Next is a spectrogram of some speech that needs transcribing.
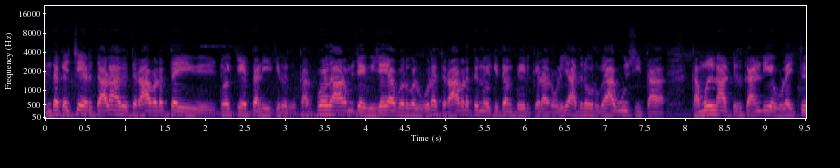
எந்த கட்சி எடுத்தாலும் அது திராவிடத்தை நோக்கியே தான் இருக்கிறது. தற்பொழுது ஆரம்பித்த விஜய் அவர்கள் கூட திராவிடத்தை நோக்கி தான் போயிருக்கிறார் ஒழிய அதில் ஒரு வேபூசி த தமிழ்நாட்டிற்காண்டியே உழைத்து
